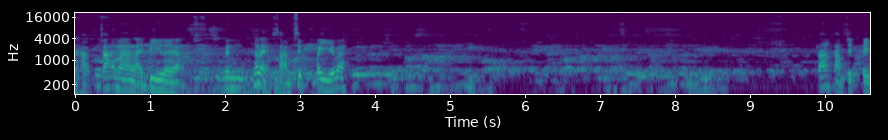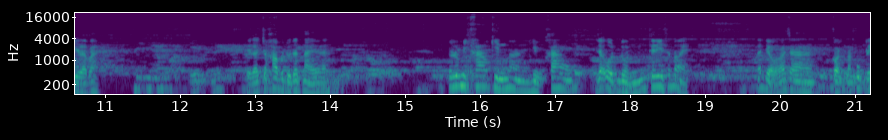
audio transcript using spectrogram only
นะครับสร้างมาหลายปีเลยอะเป็นเท่าไหร่สามสิบปีป่ะสร้างสามสิบปีแล้วป่ะ เดี๋ยวเราจะเข้าไปดูด้านในนะ ไม่รู้มีข้าวกินป่ะหิวข้าวจะอุดหนุนที่นี่สักหน่อย แล้วเดี๋ยวก็จะกดมาคุกเร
